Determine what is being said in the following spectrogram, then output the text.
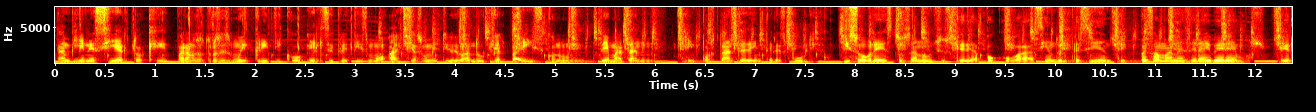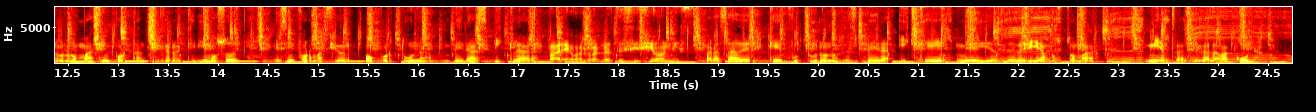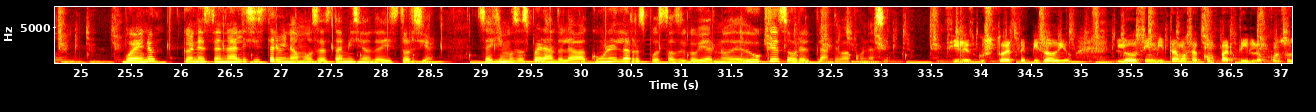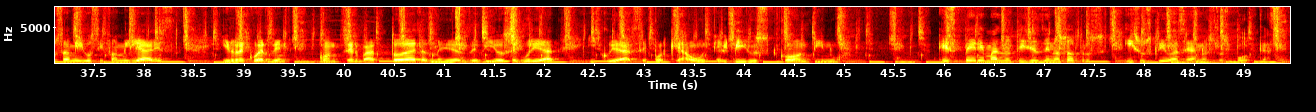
también es cierto que para nosotros es muy crítico el secretismo al que ha sometido Iván Duque al país con un tema tan importante de interés público. Y sobre estos anuncios que de a poco va haciendo el presidente, pues amanecerá y veremos. Pero lo más importante que requerimos hoy es información oportuna, veraz y clara para evaluar las decisiones, para saber qué futuro nos espera y qué medidas deberíamos tomar mientras llega la vacuna. Bueno, con este análisis terminamos esta emisión de Distorsión. Seguimos esperando la vacuna y las respuestas del gobierno de Duque sobre el plan de vacunación. Si les gustó este episodio, los invitamos a compartirlo con sus amigos y familiares y recuerden conservar todas las medidas de bioseguridad y cuidarse porque aún el virus continúa. Espere más noticias de nosotros y suscríbase a nuestros podcasts.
